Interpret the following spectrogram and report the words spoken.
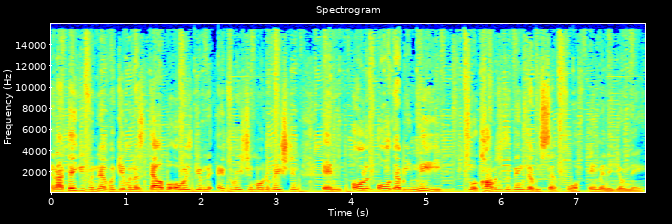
And I thank you for never giving us doubt, but always giving the inspiration, motivation, and all all that we need to accomplish the things that we set forth. Amen. In your name.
